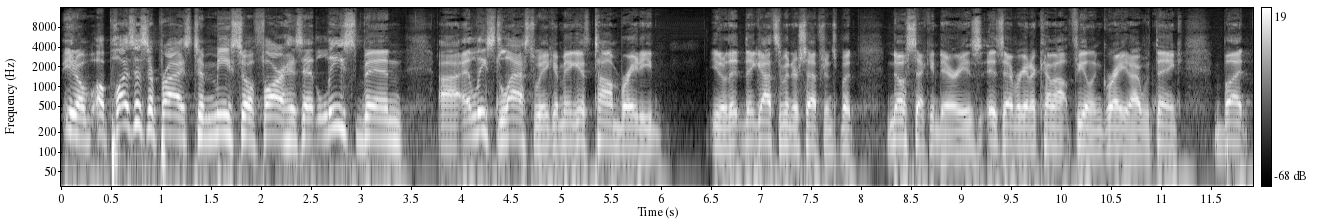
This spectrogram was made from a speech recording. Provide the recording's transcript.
you know, a pleasant surprise to me so far has at least been, uh, at least last week. I mean, against Tom Brady, you know, they, they got some interceptions, but no secondary is, is ever going to come out feeling great, I would think. But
